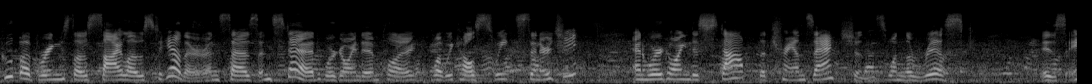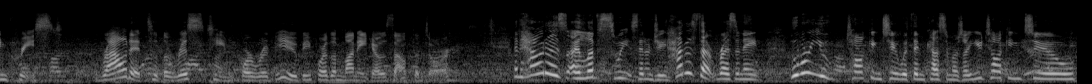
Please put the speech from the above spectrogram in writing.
Coupa brings those silos together and says, instead, we're going to employ what we call suite synergy, and we're going to stop the transactions when the risk is increased. Route it to the risk team for review before the money goes out the door. And how does, I love Suite Synergy, how does that resonate? Who are you talking to within customers? Are you talking to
